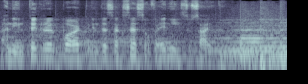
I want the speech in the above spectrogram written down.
an integral part in the success of any society.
